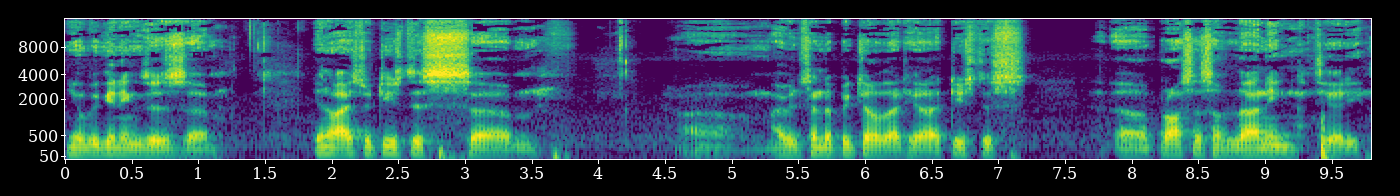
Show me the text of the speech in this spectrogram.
new beginnings is, uh, you know, I used to teach this. Um, uh, I will send a picture of that here. I teach this uh, process of learning theory,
